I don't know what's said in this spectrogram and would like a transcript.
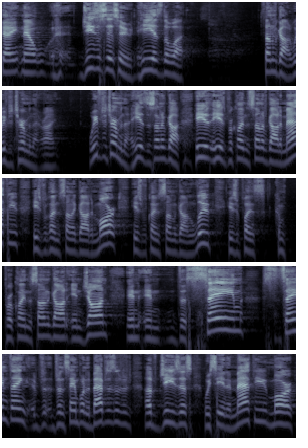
Okay, now Jesus is who? He is the what? Son of God. We've determined that, right? We've determined that. He is the Son of God. He, is, he has proclaimed the Son of God in Matthew. He's proclaimed the Son of God in Mark. He's proclaimed the Son of God in Luke. He's proclaimed, the Son of God in John. In, in the same, same thing, from the standpoint of the baptism of, of Jesus, we see it in Matthew, Mark,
